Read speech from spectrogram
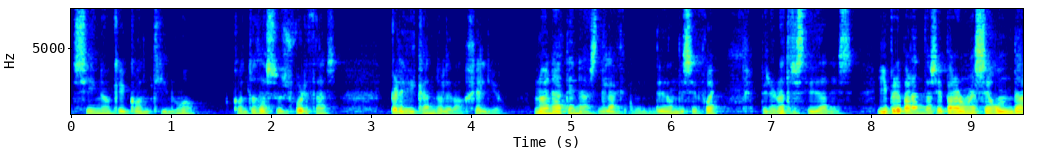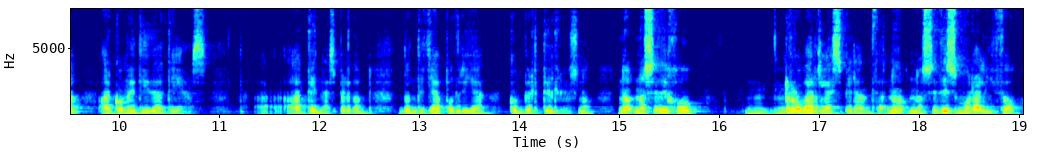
sino que continuó con todas sus fuerzas predicando el Evangelio, no en Atenas, de, donde se fue, pero en otras ciudades, y preparándose para una segunda acometida a Atenas, Atenas, perdón, donde ya podría convertirlos. ¿no? No, no se dejó mm, robar la esperanza, no, no se desmoralizó,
